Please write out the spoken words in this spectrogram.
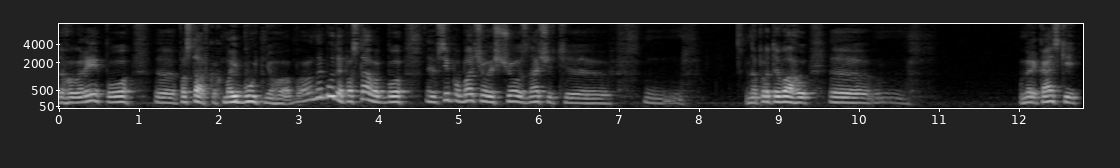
договори по е, поставках майбутнього. Бо не буде поставок, бо е, всі побачили, що значить на противагу американській,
